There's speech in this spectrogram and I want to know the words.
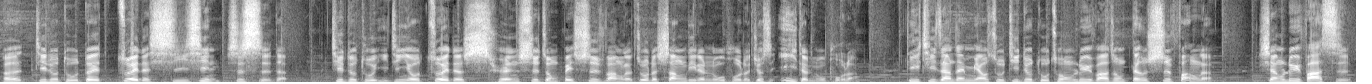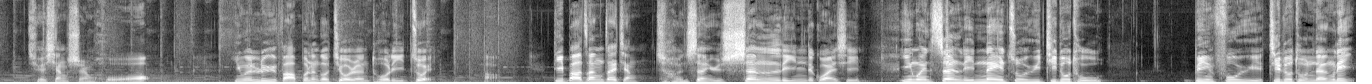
而基督徒对罪的习性是死的。基督徒已经由罪的权势中被释放了，做了上帝的奴仆了，就是义的奴仆了。第七章在描述基督徒从律法中得释放了，向律法死，却向神活，因为律法不能够救人脱离罪。好，第八章在讲成圣与圣灵的关系，因为圣灵内住于基督徒，并赋予基督徒能力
